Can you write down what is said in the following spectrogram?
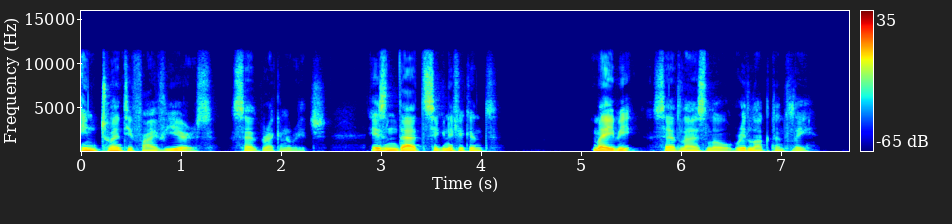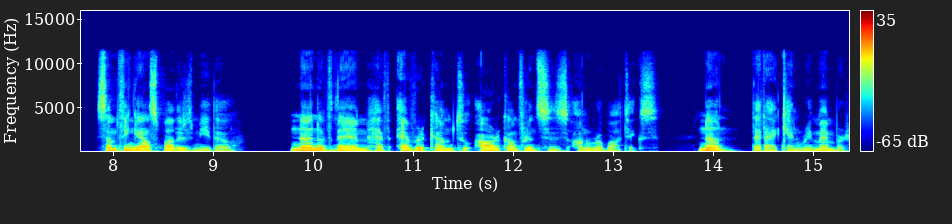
In 25 years, said Breckenridge. Isn't that significant? Maybe, said Laszlo reluctantly. Something else bothers me, though. None of them have ever come to our conferences on robotics. None that I can remember.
